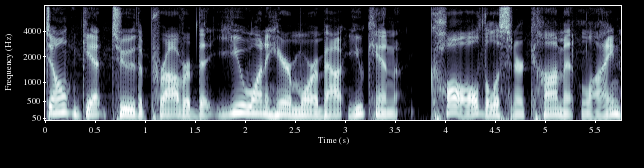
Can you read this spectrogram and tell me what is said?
don't get to the proverb that you want to hear more about, you can call the listener comment line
